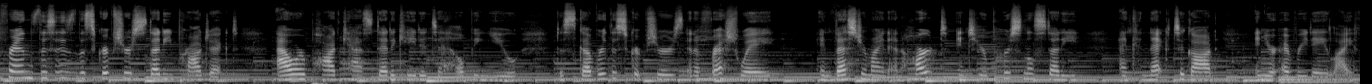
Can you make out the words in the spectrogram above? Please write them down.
friends, this is the Scripture Study Project, our podcast dedicated to helping you discover the Scriptures in a fresh way, invest your mind and heart into your personal study, and connect to God in your everyday life.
